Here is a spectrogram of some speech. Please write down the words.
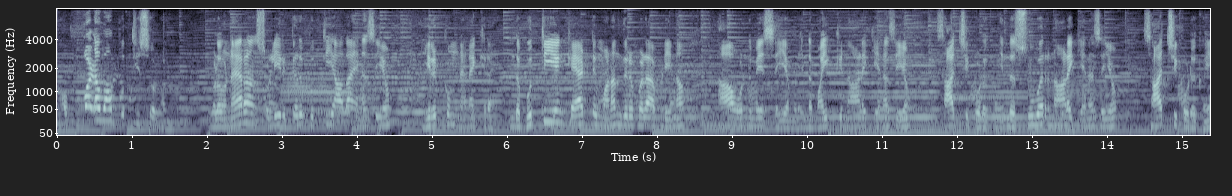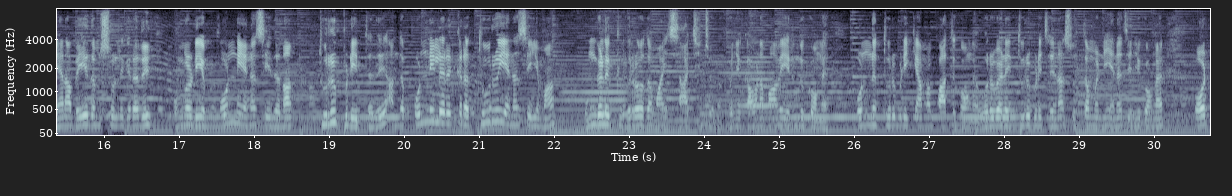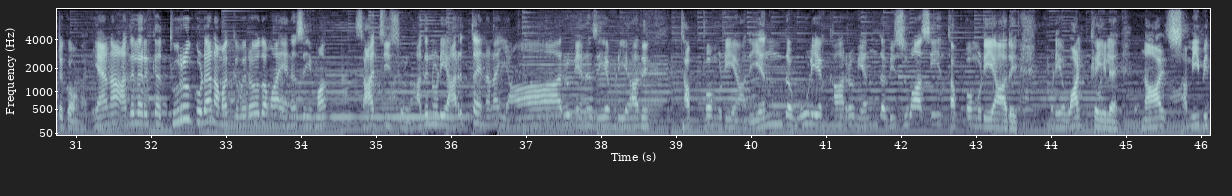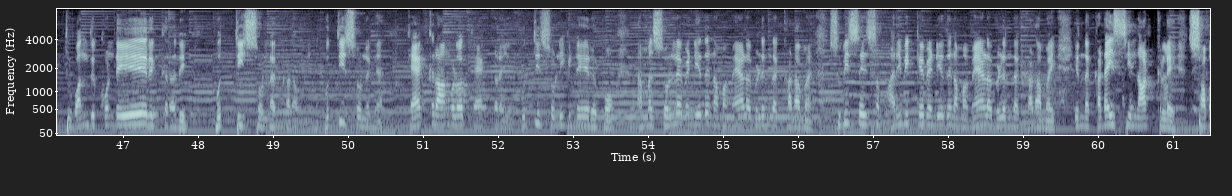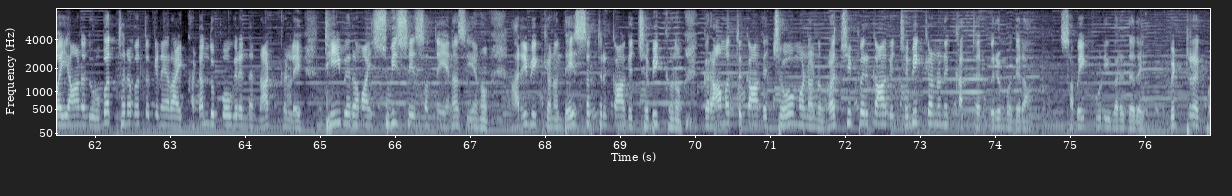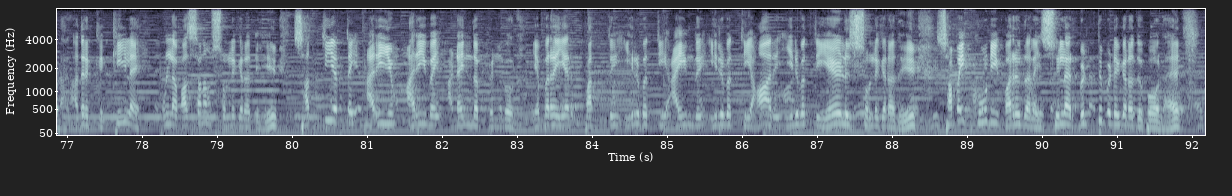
அவ்வளவா புத்தி சொல்லணும். இவ்வளவு நேரம் சொல்லியிருக்கிறது புத்தியா தான் என்ன செய்யும்? இருக்கும் நினைக்கிறேன். இந்த புத்தியும் கேட்டு மனம் திரும்பல அப்படின்னா நான் ஒண்ணுமே செய்ய முடியும். இந்த மைக்கு நாளைக்கு என்ன செய்யும்? சாட்சி கொடுக்கும். இந்த சுவர் நாளைக்கு என்ன செய்யும்? சாட்சி கொடுக்கும். ஏன்னா வேதம் சொல்லுகிறது உங்களுடைய பொண்ணு என்ன செய்ததான் துரு பிடித்தது அந்த பொண்ணில் இருக்கிற துரு என்ன செய்யுமா? உங்களுக்கு விரோதமாய் சாட்சி சொல்லும். கொஞ்சம் கவனமாகவே இருந்துக்கோங்க. பொண்ணு துருபிடிக்காம பார்த்துக்கோங்க ஒருவேளை துருபிடிச்சதுன்னா சுத்தம் பண்ணி என்ன செஞ்சுக்கோங்க? போட்டுக்கோங்க. ஏன்னா அதில் இருக்க துரு கூட நமக்கு விரோதமாக என்ன செய்யுமா? சாட்சி சொல்லும். அதனுடைய அர்த்தம் என்னன்னா யாரும் என்ன செய்ய முடியாது. தப்ப முடியாது. எந்த ஊழியக்காரரும் எந்த விசுவாசியும் தப்ப முடியாது. நம்முடைய வாழ்க்கையில நாள் சமீபித்து வந்து கொண்டே இருக்கிறது. புத்தி சொல்ல கடவுள். புத்தி சொல்லுங்க. கேட்குறாங்களோ கேட்கலையோ புத்தி சொல்லிக்கிட்டே இருப்போம். நம்ம சொல்ல வேண்டியது நம்ம மேலே விழுந்த கடமை. சுவிசேஷம் அறிவிக்க வேண்டியது நம்ம மேலே விழுந்த கடமை. இந்த கடைசி நாட்களே சபையானது உபத்திரவத்துக்கு நேராய் கடந்து போகிற இந்த நாட்களே தீவிரமாய் சுவிசேஷத்தை என்ன செய்யணும்? அறிவிக்கணும். தேசத்திற்காக ஜெபிக்கணும். கிராமத்துக்காக ஜோமனணும் ரட்சிப்பிற்காக ஜெபிக்கணும்னு கத்தர் விரும்புகிறார். சபை கூடி வருததை. விட்டுறக்கூடாது. அதற்கு கீழே உள்ள வசனம் சொல்லுகிறது சத்தியத்தை அறியும் அறிவை அடைந்த பின்பு எபிரையர் பத்து இருபத்தி ஐந்து இருபத்தி ஆறு இருபத்தி ஏழு சொல்லுகிறது சபை கூடி வருதலை சிலர் விட்டு விடுகிறது போல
